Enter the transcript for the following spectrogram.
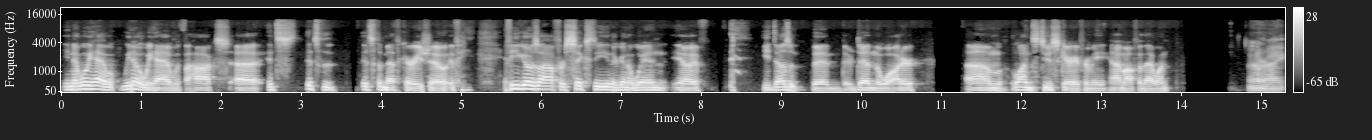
you know what we have, we know what we have with the Hawks. Uh, it's it's the it's the Meth Curry show. If he if he goes off for sixty, they're going to win. You know, if he doesn't, then they're dead in the water. Um, line's too scary for me. I'm off of that one. All right.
